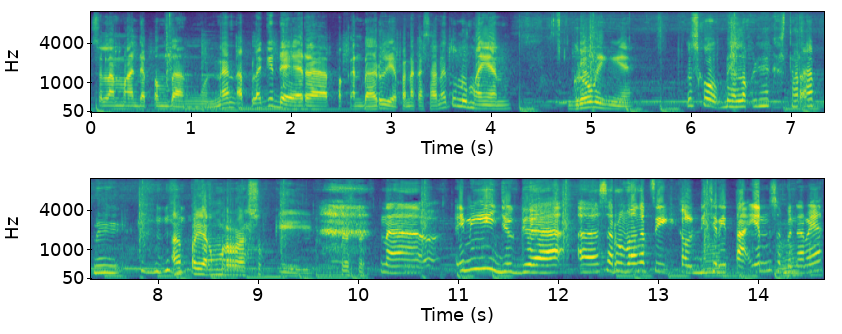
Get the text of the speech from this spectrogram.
selama ada pembangunan, apalagi daerah Pekanbaru ya, pernah ke sana tuh lumayan growing ya. Terus kok beloknya ke startup nih? Apa yang merasuki? Nah, ini juga eh, seru banget sih kalau diceritain sebenarnya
